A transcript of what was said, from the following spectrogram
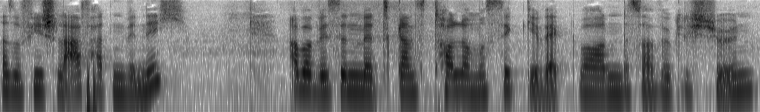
Also viel Schlaf hatten wir nicht. Aber wir sind mit ganz toller Musik geweckt worden. Das war wirklich schön.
